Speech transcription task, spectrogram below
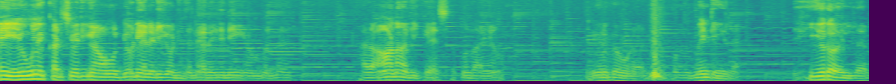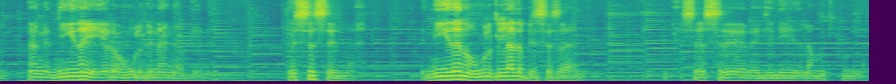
ஏன் இவங்களையும் கடைசி வரைக்கும் அவங்க ஜோடியாக நடிக்க வேண்டியதானே ரஜினி பண்ண அது ஆணாதிக்க சமுதாயம் இருக்கக்கூடாது. ஒரு மீட்டிங்கில் ஹீரோ இல்லை. நாங்கள் நீங்கள் தான் ஹீரோ உங்களுக்கு என்னங்க அப்படின்னு பிஸ்னஸ் இல்லை. நீங்கள் தான் உங்களுக்கு இல்லாத பிஸ்னஸாக பிஸ்னஸ்ஸு ரஜினி இதெல்லாம் முக்கியம் இல்லை.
